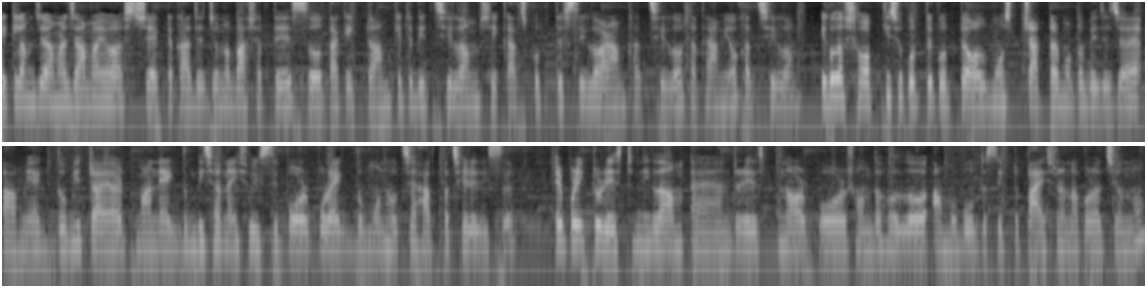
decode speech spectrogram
দেখলাম যে আমার জামাইও আসছে একটা কাজের জন্য বাসাতে সো তাকে একটু আম কেটে দিচ্ছিলাম। সে কাজ করতেছিল আর আম খাচ্ছিল, সাথে আমিও খাচ্ছিলাম। এগুলো সব কিছু করতে করতে অলমোস্ট চারটার মতো বেজে যায়। আমি একদমই টায়ার্ড মানে একদম বিছানায় শুইছি পর পর একদম মনে হচ্ছে হাত পা ছেড়ে দিছে। এরপর একটু রেস্ট নিলাম অ্যান্ড রেস্ট নেওয়ার পর সন্ধ্যা হলো, আম্মু বলতেছে একটু পায়েস রান্না করার জন্য।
